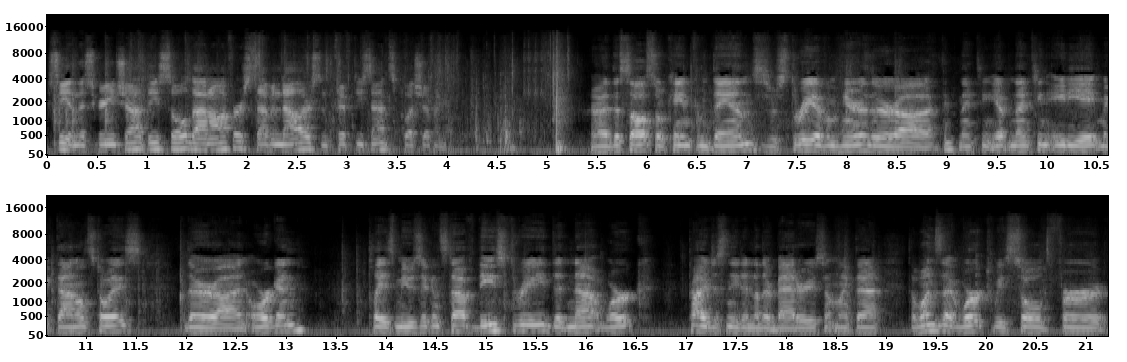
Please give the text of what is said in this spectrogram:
See in the screenshot. These sold on offer seven dollars and fifty cents plus shipping. All right, this also came from Dan's. There's three of them here. They're uh, I think 19 yep 1988 McDonald's toys. They're uh, an organ, plays music and stuff. These three did not work. Probably just need another battery or something like that. The ones that worked we sold for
